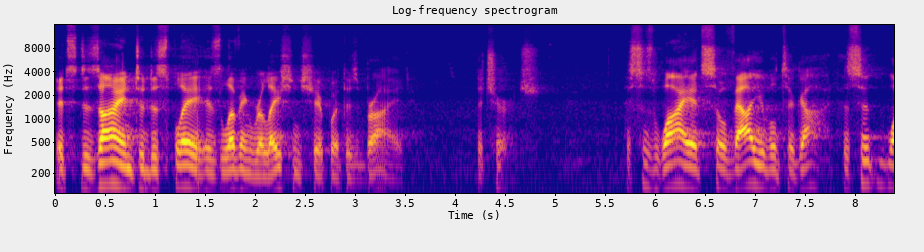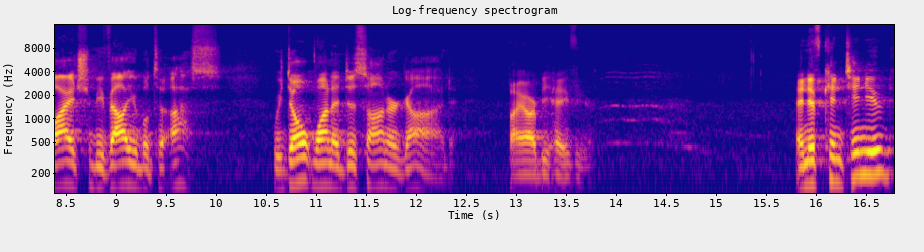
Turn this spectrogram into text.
It's designed to display his loving relationship with his bride, the church. This is why it's so valuable to God. This is why it should be valuable to us. We don't want to dishonor God by our behavior. And if continued,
